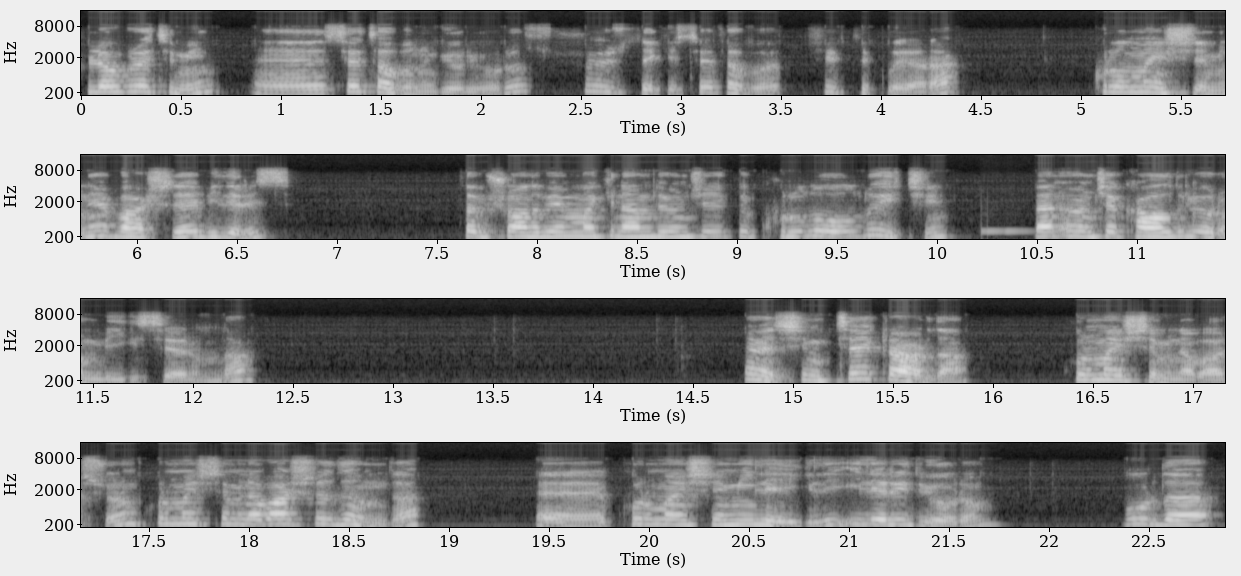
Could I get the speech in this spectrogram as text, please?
Flowgrat'imin e, setup'ını görüyoruz. Şu üstteki setup'ı çift tıklayarak kurulma işlemine başlayabiliriz. Tabi şu anda benim makinemde öncelikle kurulu olduğu için ben önce kaldırıyorum bilgisayarımdan. Evet şimdi tekrardan kurma işlemine başlıyorum. Kurma işlemine başladığımda e, kurma işlemi ile ilgili ileri diyorum. Burada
